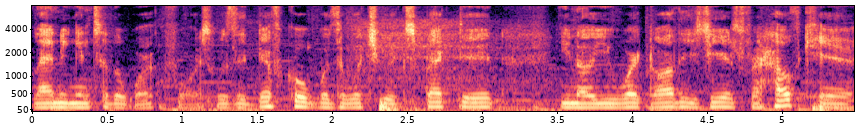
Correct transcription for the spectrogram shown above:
landing into the workforce. Was it difficult? Was it what you expected? You know, you worked all these years for healthcare,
